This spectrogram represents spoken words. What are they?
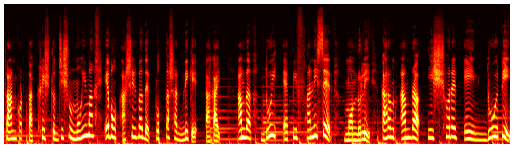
ত্রাণকর্তা খ্রিস্ট যিশুর মহিমা এবং আশীর্বাদের প্রত্যাশার দিকে তাকাই। আমরা দুই অ্যাপিফানিসের মণ্ডলী, কারণ আমরা ঈশ্বরের এই দুইটি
